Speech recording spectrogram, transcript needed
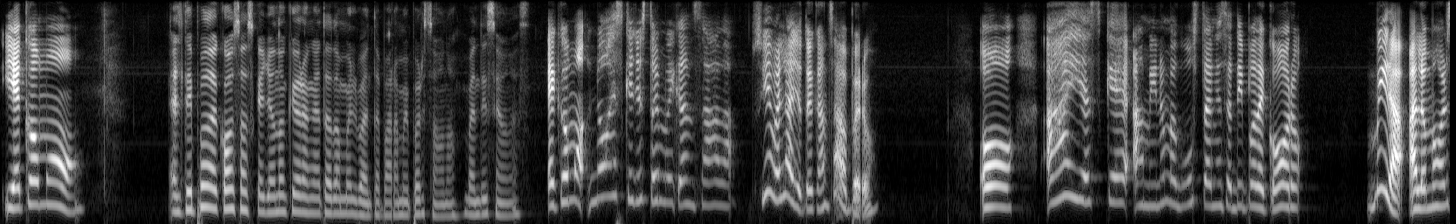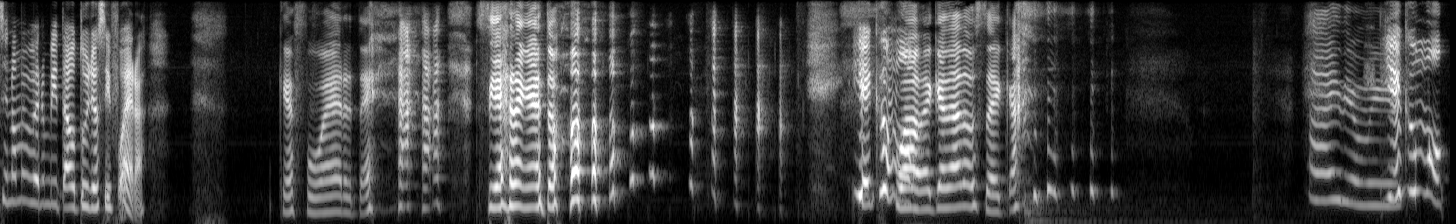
y es como, El tipo de cosas que yo no quiero en este 2020 para mi persona. Bendiciones. es como, no, es que yo estoy muy cansada. Sí, es verdad, yo estoy cansada, pero... O, ay, es que a mí no me gustan ese tipo de coro. Mira, a lo mejor si no me hubiera invitado tú, yo sí fuera. Qué fuerte. Cierren esto. Y es como... Wow, he quedado seca. Ay, Dios mío. Y es como,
